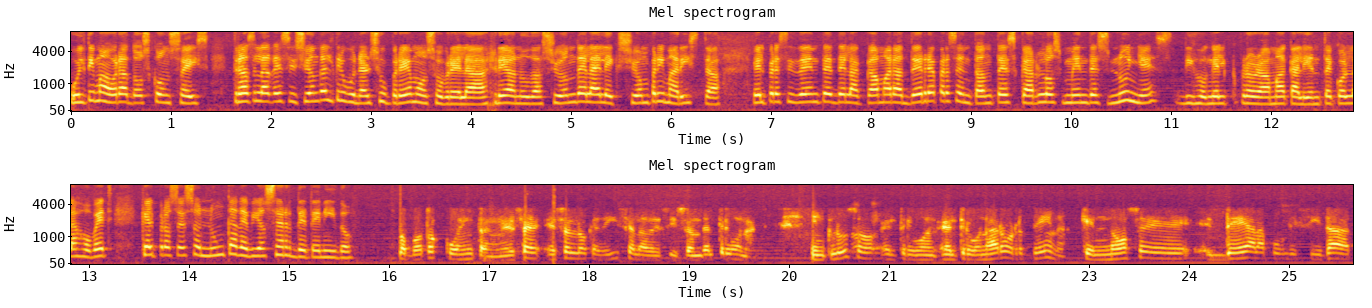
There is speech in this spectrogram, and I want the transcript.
Última hora 2.6. Tras la decisión del Tribunal Supremo sobre la reanudación de la elección primarista, el presidente de la Cámara de Representantes, Carlos Méndez Núñez, dijo en el programa Caliente con la Jovet que el proceso nunca debió ser detenido los votos cuentan. Ese, eso es lo que dice la decisión del tribunal. Incluso el, tribunal, el tribunal ordena que no se dé a la publicidad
